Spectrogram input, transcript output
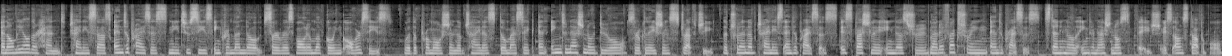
And on the other hand, Chinese SaaS enterprises need to seize incremental service volume of going overseas. With the promotion of China's domestic and international dual circulation strategy, the trend of Chinese enterprises, especially industry manufacturing enterprises, standing on the international stage is unstoppable.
